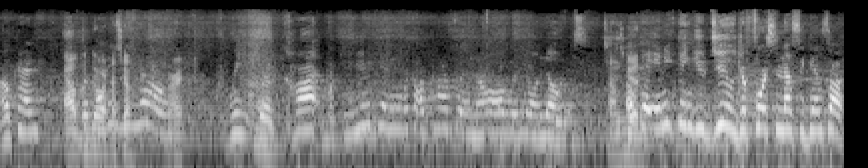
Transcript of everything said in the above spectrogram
go. Okay? Out the door. Let's go. All right. We, we're, con- we're communicating with our consulate and they're already on notice. Sounds good. Okay, anything you do, you're forcing us against our,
